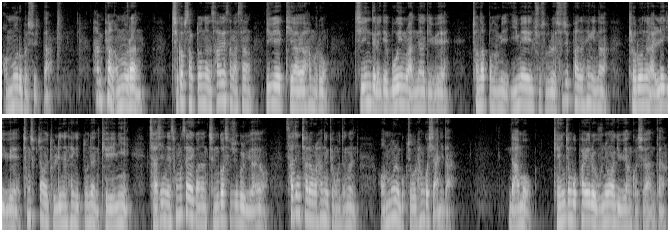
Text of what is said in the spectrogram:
업무로 볼 수 있다. 한편 업무란 직업상 또는 사회생활상 지위에 기하여 하므로 지인들에게 모임을 안내하기 위해 전화번호 및 이메일 주소를 수집하는 행위나 결혼을 알리기 위해 청첩장을 돌리는 행위 또는 개인이 자신의 송사에 관한 증거 수집을 위하여 사진 촬영을 하는 경우 등은 업무를 목적으로 한 것이 아니다. 남목, 개인정보 파일을 운용하기 위한 것이어야 한다.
